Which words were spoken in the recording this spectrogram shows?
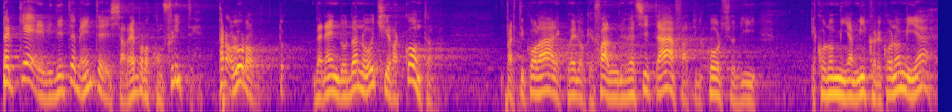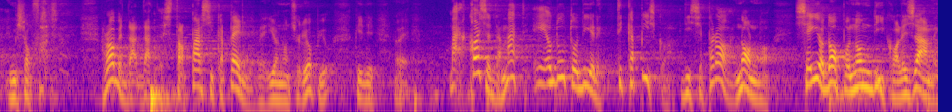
perché evidentemente sarebbero conflitti, però loro venendo da noi ci raccontano, in particolare quello che fa l'università, ha fatto il corso di economia, microeconomia, e mi sono fatto robe da, da, strapparsi i capelli, Beh, io non ce li ho più, quindi, vabbè. ma cose da matti, e ho dovuto dire, ti capisco, dice però nonno, se io dopo non dico all'esame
